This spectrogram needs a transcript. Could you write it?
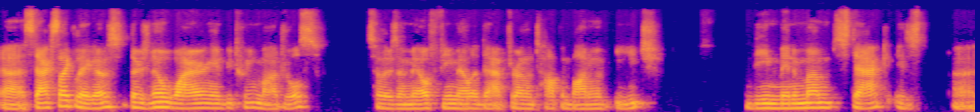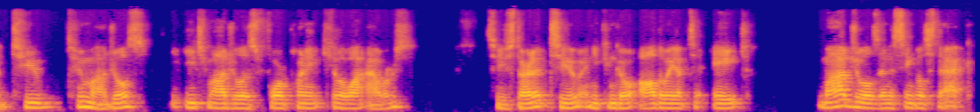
Uh, stacks like Legos. There's no wiring in between modules. So there's a male female adapter on the top and bottom of each. The minimum stack is uh, two, two modules. Each module is 4.8 kilowatt hours. So you start at two and you can go all the way up to eight modules in a single stack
